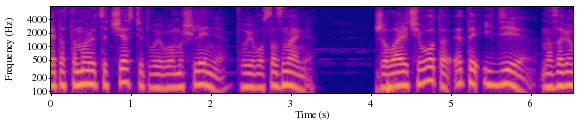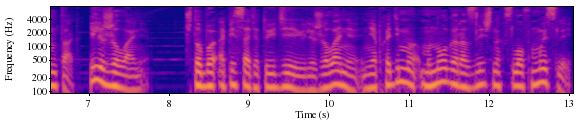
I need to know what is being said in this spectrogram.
Это становится частью твоего мышления, твоего сознания. Желая чего-то – это идея, назовем так, или желание. Чтобы описать эту идею или желание, необходимо много различных слов-мыслей,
